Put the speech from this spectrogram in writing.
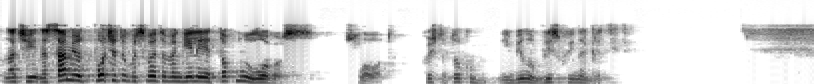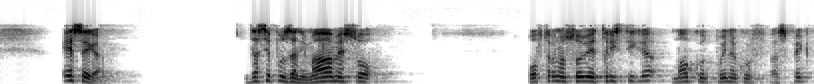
значи на самиот почеток во своето Евангелие токму логос, словото, кој што толку им било близко и на грците. Е сега, да се позанимаваме со повторно со овие три стига, малку од поинаков аспект,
